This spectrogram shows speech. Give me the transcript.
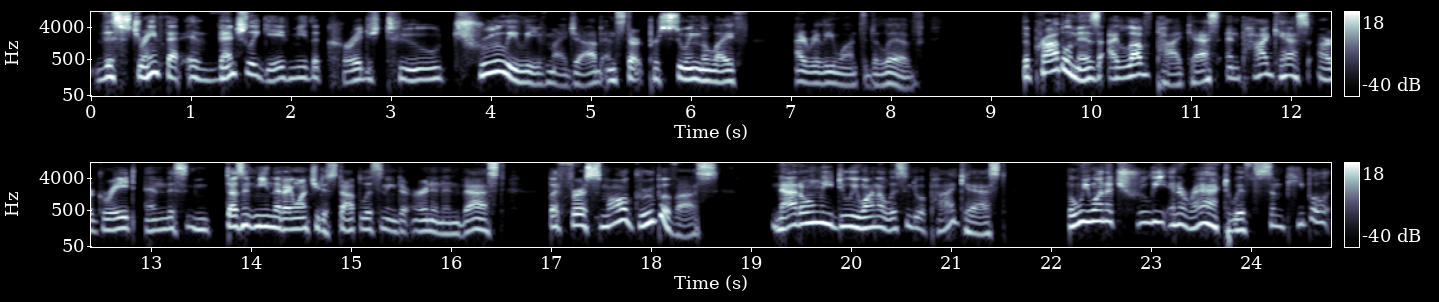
this strength that eventually gave me the courage to truly leave my job and start pursuing the life I really wanted to live. The problem is, I love podcasts and podcasts are great. And this doesn't mean that I want you to stop listening to earn and invest. But for a small group of us, not only do we want to listen to a podcast, but we want to truly interact with some people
